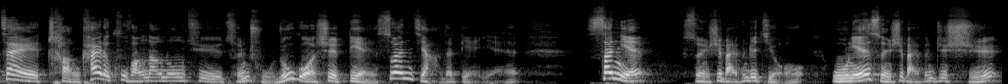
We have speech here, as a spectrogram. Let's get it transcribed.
在敞开的库房当中去存储，如果是碘酸钾的碘盐，三年损失百分之九，五年损失百分之十，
